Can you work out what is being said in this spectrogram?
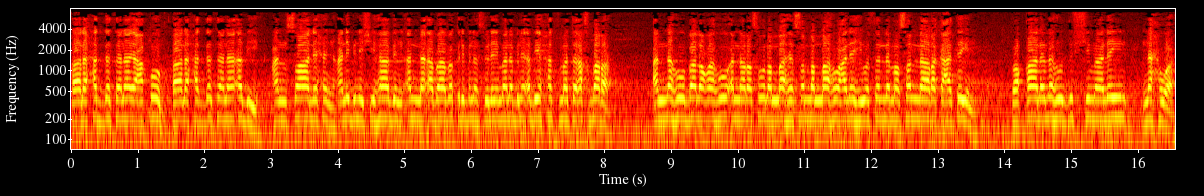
قال حدثنا يعقوب قال حدثنا أبي عن صالح عن ابن شهاب أن أبا بكر بن سليمان بن أبي حثمة أخبره أنه بلغه أن رسول الله صلى الله عليه وسلم صلى ركعتين فقال له ذو الشمالين نحوه.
